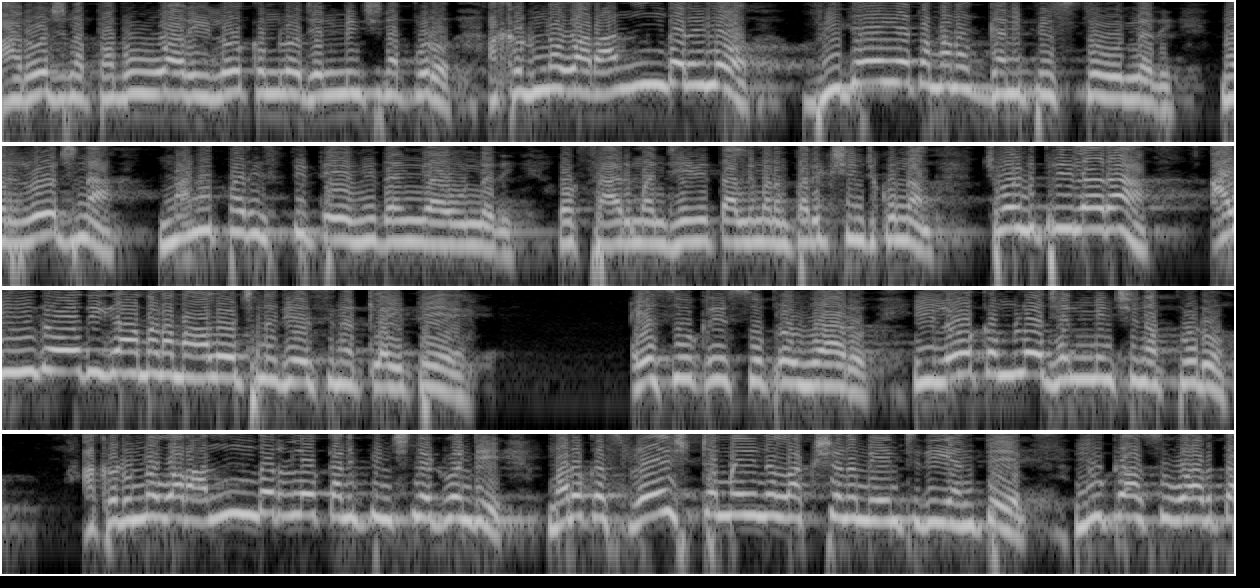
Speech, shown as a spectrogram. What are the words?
ఆ రోజున ప్రభువు ఈ లోకంలో జన్మించినప్పుడు అక్కడున్న వారందరిలో విధేయత మనకు కనిపిస్తూ ఉన్నది. మరి రోజున మన పరిస్థితి ఏ విధంగా ఉన్నది? ఒకసారి మన జీవితాల్ని మనం పరీక్షించుకుందాం. చూడండి ప్రియులారా ఐదోదిగా మనం ఆలోచన చేసినట్లయితే యేసుక్రీస్తు ప్రభు వారు ఈ లోకంలో జన్మించినప్పుడు అక్కడున్న వారందరిలో కనిపించినటువంటి మరొక శ్రేష్టమైన లక్షణం ఏంటిది అంటే లూకాసు వార్త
